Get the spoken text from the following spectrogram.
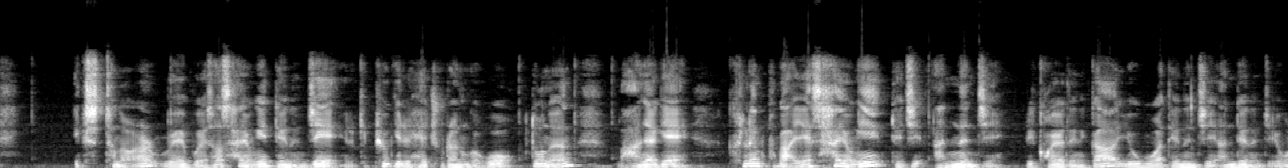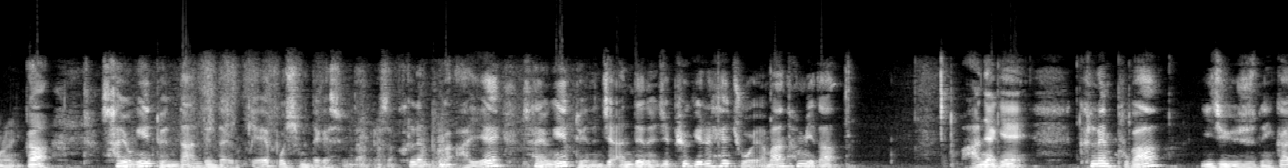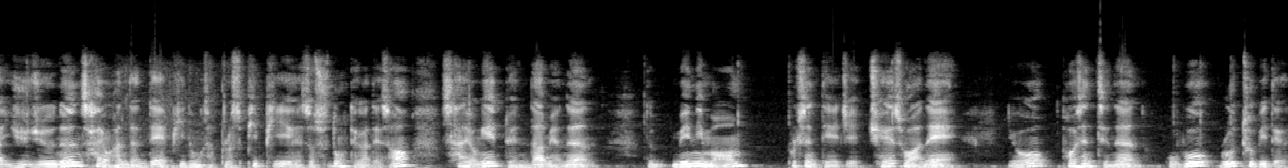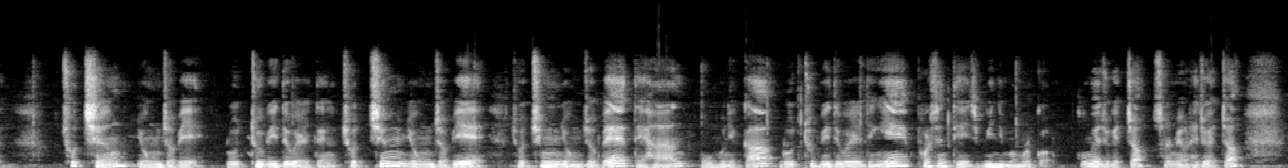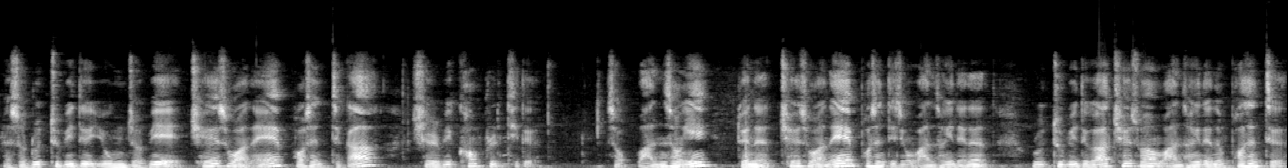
external 외부에서 사용이 되는지 이렇게 표기를 해주라는 거고 또는 만약에 클램프가 아예 사용이 되지 않는지 required니까 요구가 되는지 안 되는지 요거니까 사용이 된다 안 된다 이렇게 보시면 되겠습니다. 그래서 클램프가 아예 사용이 되는지 안 되는지 표기를 해 주어야만 합니다. 만약에 클램프가 is used니까 use는 사용한다는데 be동사 플러스 pp 해서 수동태가 돼서 사용이 된다면은 minimum percentage 최소한의 요 퍼센트는 of root bead 초층 용접이 root bead welding 초층 용접이 초층 용접에 대한 of니까 root bead welding이 percentage minimum을 꾸며주겠죠? 설명을 해주겠죠? 그래서 root bead 용접이 최소한의 퍼센트가 shall be completed. 그래서 완성이 되는 최소한의 퍼센티지가 완성이 되는 루트 비드가 최소한 완성이 되는 퍼센트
